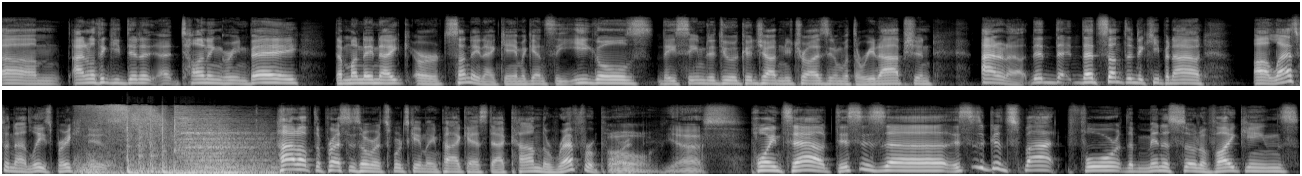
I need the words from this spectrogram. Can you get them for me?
Um, I don't think he did a, a ton in Green Bay. The Monday night or Sunday night game against the Eagles, they seem to do a good job neutralizing with the read option. I don't know. Th- th- that's something to keep an eye on. Uh, last but not least, breaking news. Hot off the presses over at sportsgamblingpodcast.com. The ref report oh yes. points out this is uh this is a good spot for the Minnesota Vikings.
